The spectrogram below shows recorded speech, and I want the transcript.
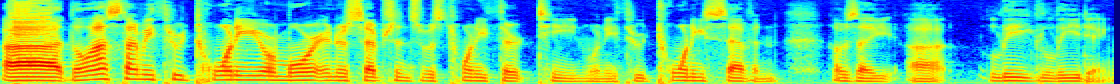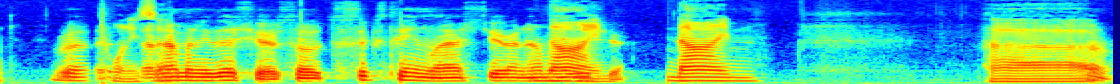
Uh, the last time he threw 20 or more interceptions was 2013 when he threw 27. That was a uh, league leading. Right. 27. And how many this year? So 16 last year, and how many this Nine. year? Nine. Uh, Oh,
